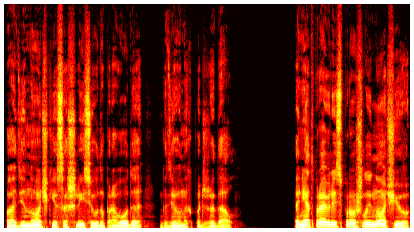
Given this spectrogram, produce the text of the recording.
поодиночке сошлись у водопровода, где он их поджидал. Они отправились прошлой ночью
